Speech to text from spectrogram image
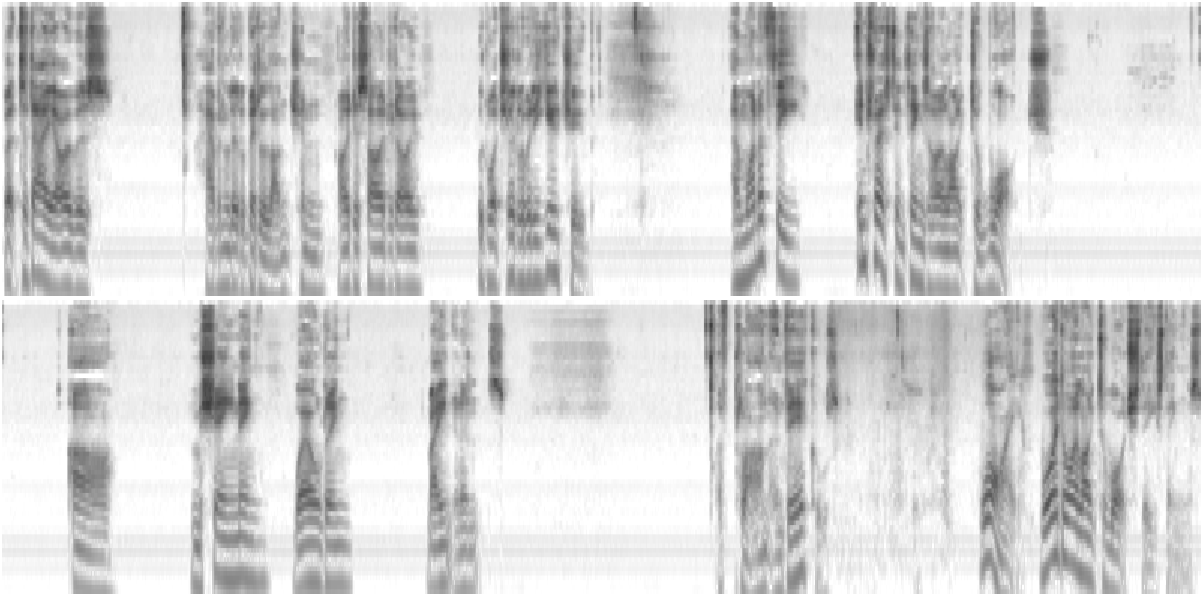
But today I was having a little bit of lunch and I decided I would watch a little bit of YouTube. And one of the interesting things I like to watch are machining, welding, maintenance of plant and vehicles. Why? Why do I like to watch these things?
